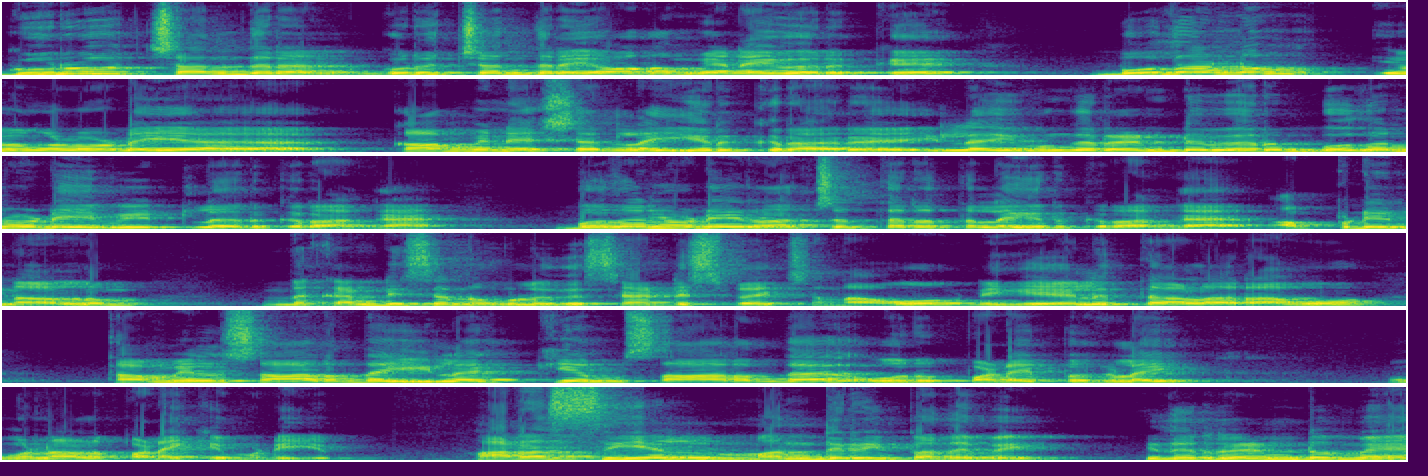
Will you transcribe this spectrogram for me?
குரு சந்திரன் குரு சந்திர யோகம் இணைவு இருக்கு. புதனும் இவங்களுடைய காம்பினேஷன்ல இருக்கிறாரு. இல்ல இவங்க ரெண்டு பேரும் புதனுடைய வீட்டில் இருக்கிறாங்க. புதனுடைய நட்சத்திரத்துல இருக்கிறாங்க. அப்படின்னாலும் இந்த கண்டிஷன் உங்களுக்கு சாட்டிஸ்ஃபேக்ஷனாகவும் நீங்கள் நீங்க எழுத்தாளராகவும் தமிழ் சார்ந்த இலக்கியம் சார்ந்த ஒரு படைப்புகளை உங்களால் படைக்க முடியும். அரசியல் மந்திரி பதவி. இது ரெண்டுமே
